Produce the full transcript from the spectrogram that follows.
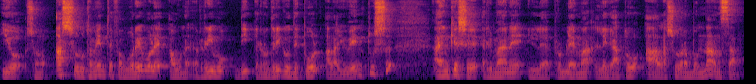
io sono assolutamente favorevole a un arrivo di Rodrigo De Paul alla Juventus, anche se rimane il problema legato alla sovrabbondanza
